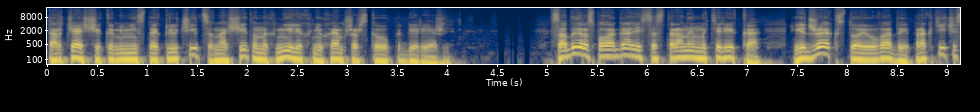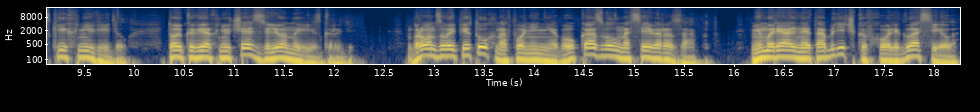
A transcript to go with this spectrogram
торчащая каменистая ключица на считанных милях Нью-Хэмпширского побережья. Сады располагались со стороны материка, и Джек, стоя у воды, практически их не видел, только верхнюю часть зеленой изгороди. Бронзовый петух на фоне неба указывал на северо-запад. Мемориальная табличка в холле гласила,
